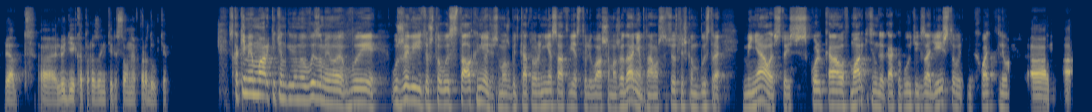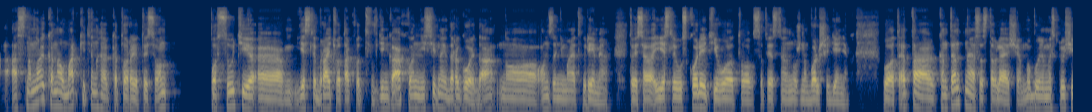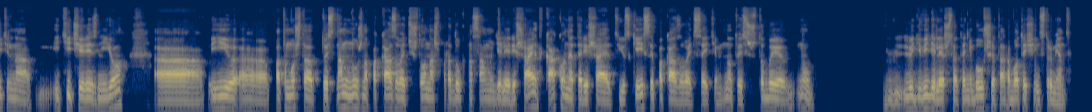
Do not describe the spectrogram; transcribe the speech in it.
ряд людей, которые заинтересованы в продукте. С какими маркетинговыми вызовами вы уже видите, что вы столкнетесь, может быть, которые не соответствовали вашим ожиданиям, потому что все слишком быстро менялось? То есть сколько каналов маркетинга, как вы будете их задействовать, хватит ли вам? А, а, основной канал маркетинга, который, то есть он по сути, эм, если брать вот так вот в деньгах, он не сильно и дорогой, да, но он занимает время. То есть а если ускорить его, то, соответственно, нужно больше денег. Вот, это контентная составляющая. Мы будем исключительно идти через нее, а, и э, потому что, то есть нам нужно показывать, что наш продукт на самом деле решает, как он это решает, use cases показывать с этим, ну, то есть чтобы, ну, люди видели, что это не bullshit, а работающий инструмент.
